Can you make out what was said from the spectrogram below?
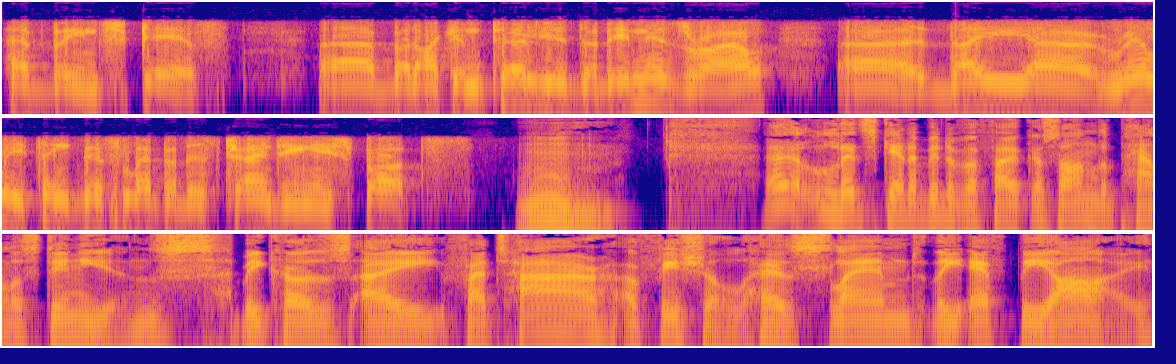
have been scarce. Uh, but I can tell you that in Israel, uh, they uh, really think this leopard is changing his spots. Mm. Uh, let's get a bit of a focus on the Palestinians because a Fatah official has slammed the FBI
